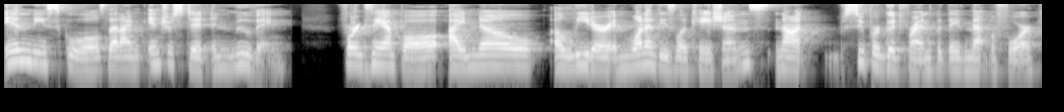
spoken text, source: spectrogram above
in these schools that I'm interested in moving? For example, I know a leader in one of these locations, not super good friends, but they've met before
